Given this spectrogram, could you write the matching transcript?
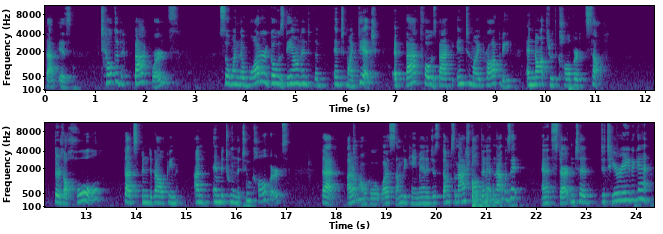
that is tilted backwards. So when the water goes down into the, into my ditch, it backflows back into my property and not through the culvert itself. There's a hole that's been developing in between the two culverts that, I don't know who it was, somebody came in and just dumped some asphalt in it and that was it. And it's starting to deteriorate again.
